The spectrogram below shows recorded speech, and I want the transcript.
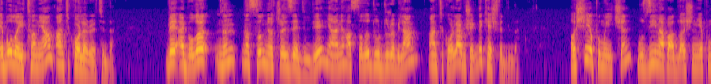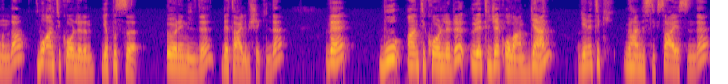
Ebola'yı tanıyan antikorlar üretildi. Ve Ebola'nın nasıl nötralize edildiği yani hastalığı durdurabilen antikorlar bu şekilde keşfedildi. Aşı yapımı için bu ZMapp adlı aşının yapımında bu antikorların yapısı öğrenildi detaylı bir şekilde. Ve bu antikorları üretecek olan gen genetik mühendislik sayesinde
